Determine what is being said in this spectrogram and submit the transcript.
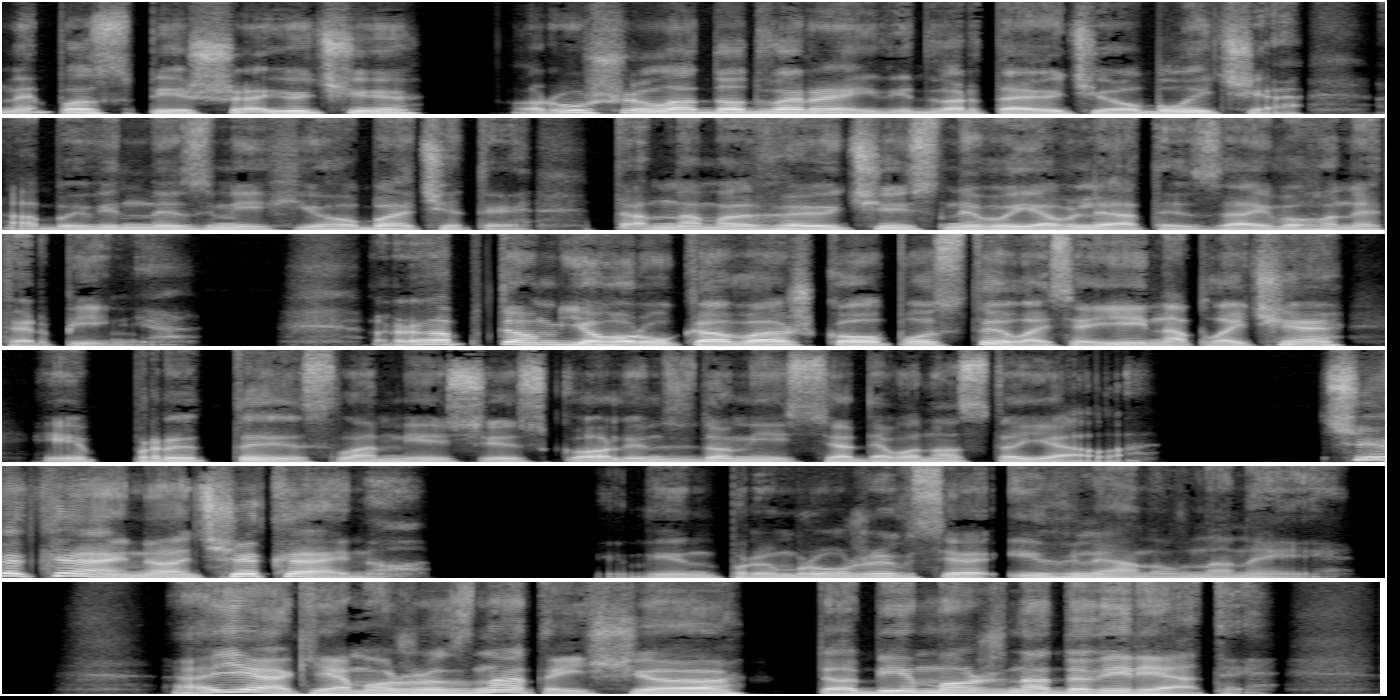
Не поспішаючи, рушила до дверей, відвертаючи обличчя, аби він не зміг його бачити та намагаючись не виявляти зайвого нетерпіння. Раптом його рука важко опустилася їй на плече і притисла місіс Колінз до місця, де вона стояла. Чекайно, чекайно. Він примружився і глянув на неї. А як я можу знати, що тобі можна довіряти?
